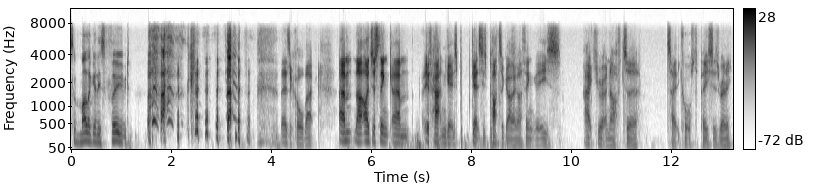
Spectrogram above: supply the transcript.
to mulligan his food. There's a callback. Um, no, I just think um, if Hatton gets gets his putter going, I think he's accurate enough to take the course to pieces. Really,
